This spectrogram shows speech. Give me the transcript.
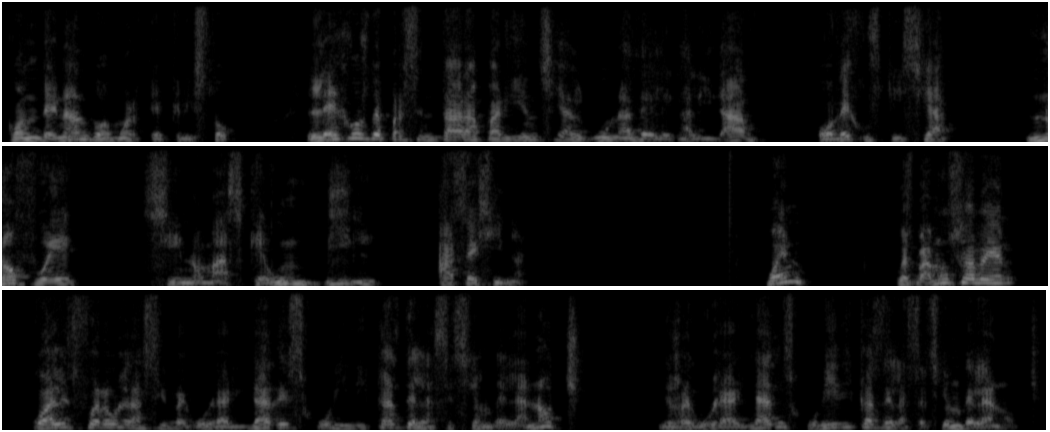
condenando a muerte a Cristo, lejos de presentar apariencia alguna de legalidad o de justicia, no fue sino más que un vil asesinato. Bueno, pues vamos a ver cuáles fueron las irregularidades jurídicas de la sesión de la noche. Irregularidades jurídicas de la sesión de la noche.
